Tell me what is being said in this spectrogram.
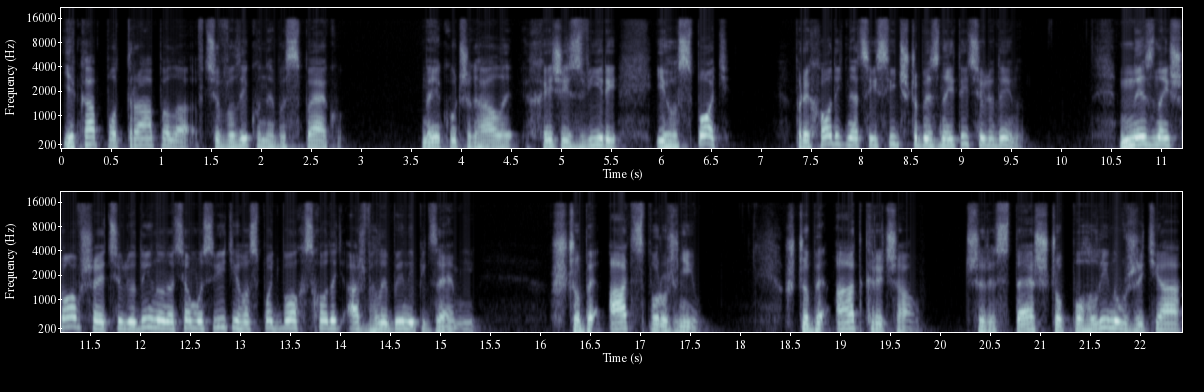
яка потрапила в цю велику небезпеку на яку чекали хижі звірі, і Господь приходить на цей світ, щоб знайти цю людину. Не знайшовши цю людину на цьому світі, Господь Бог сходить аж в глибини підземні, щоб ад спорожнів, щоб ад кричав через те, що поглинув життя,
